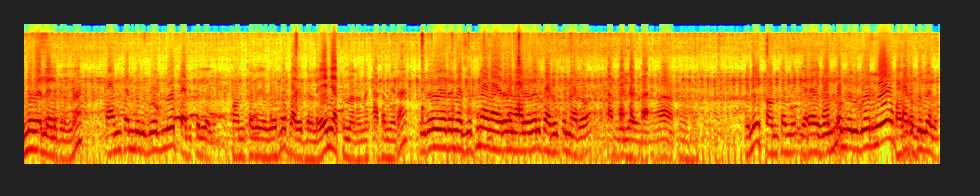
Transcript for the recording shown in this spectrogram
ఎన్ని గూర్లు ఎన్ని పిల్లలు? పంతొమ్మిది గొడ్లు పది పిల్లలు. పంతొమ్మిది గూర్లు పది పిల్లలు. ఏం చెప్తున్నారు అన్న కట్ట మీద? ఇరవై ఏడు మీద చెప్పిన ఇరవై నాలుగు వేలకు అడుగుతున్నారు. ఇది పంతొమ్మిది ఇరవై గూర్లు? పంతొమ్మిది గొర్రెలు పది పిల్లలు.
